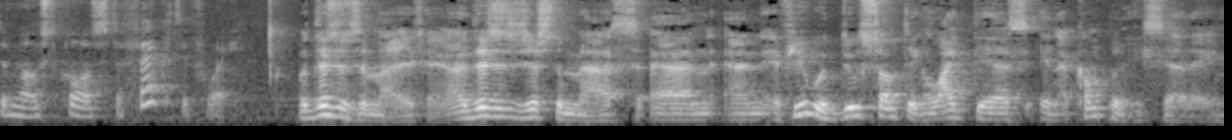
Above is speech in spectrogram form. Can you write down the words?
the most cost effective way. But this is amazing. Uh, this is just a mess. And and if you would do something like this in a company setting,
